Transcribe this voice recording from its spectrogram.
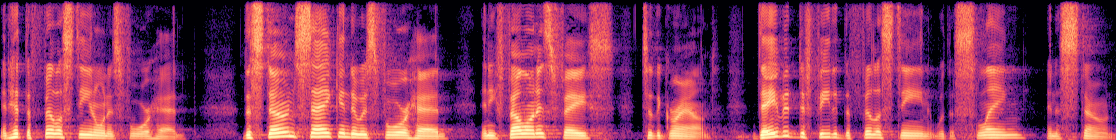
and hit the Philistine on his forehead. The stone sank into his forehead, and he fell on his face to the ground. David defeated the Philistine with a sling and a stone.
